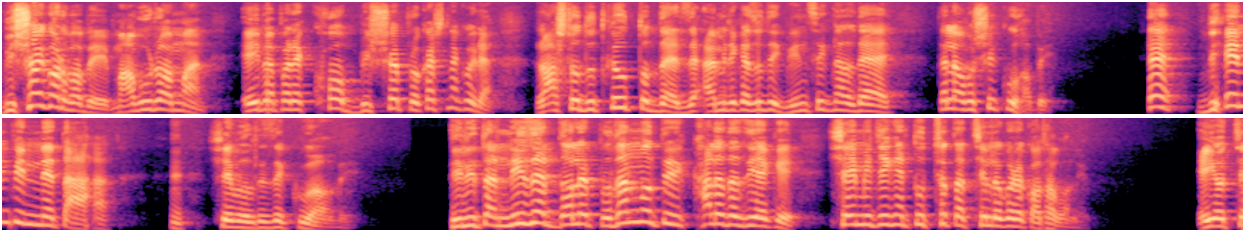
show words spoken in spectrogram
বিস্ময়করভাবে মাহবুর রহমান এই ব্যাপারে ক্ষোভ, বিস্ময় প্রকাশ না কইরা রাষ্ট্রদূতকে উত্তর দেয় যে আমেরিকা যদি গ্রিন সিগন্যাল দেয়, তাহলে অবশ্যই কু হবে। হ্যাঁ বিএনপির নেতা, সে বলতেছে কু হবে। তিনি তার নিজের দলের প্রধানমন্ত্রী খালেদা জিয়াকে সেই মিটিং এ তুচ্ছতাচ্ছিল্য করে কথা বলে এই হচ্ছে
